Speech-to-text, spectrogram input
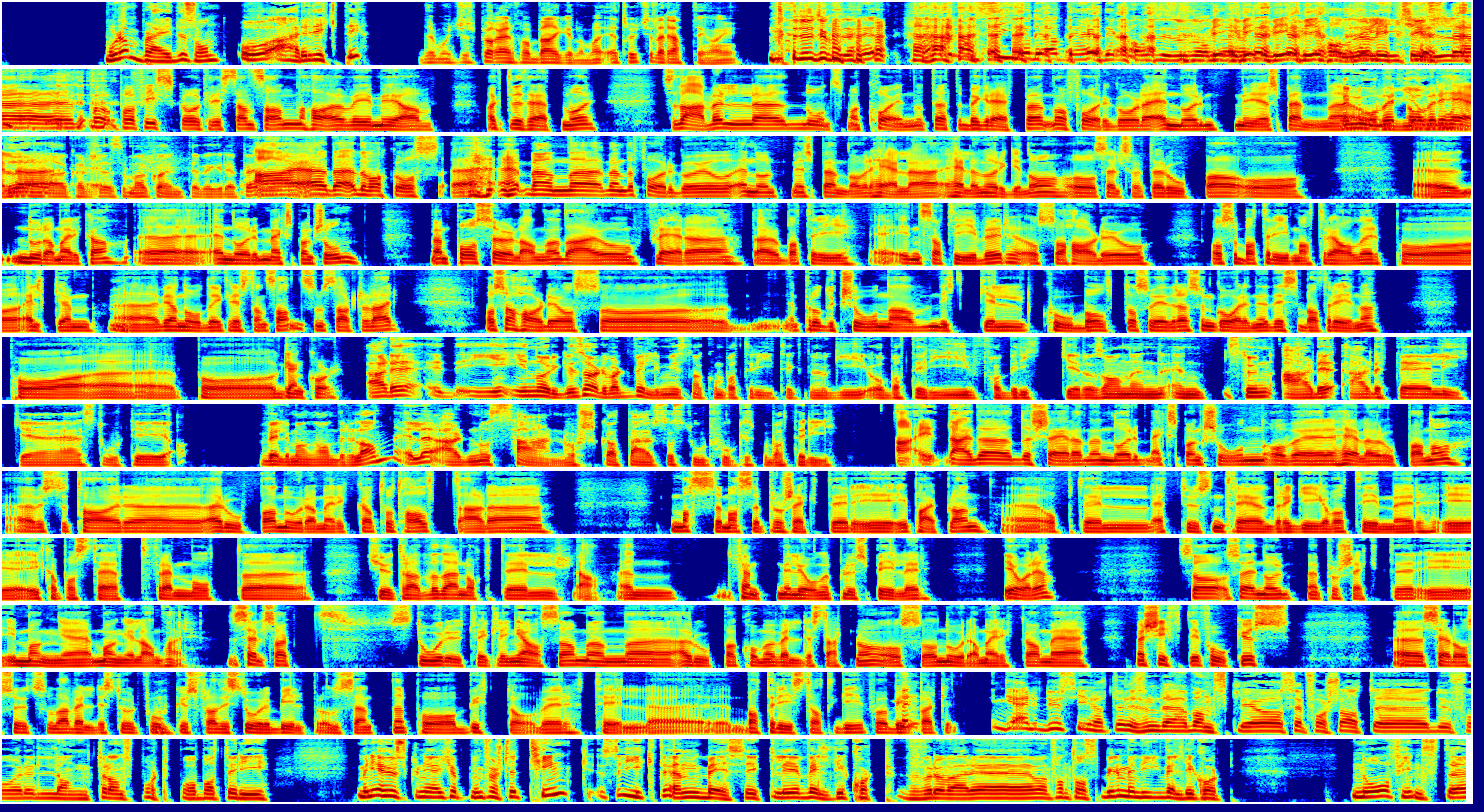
Hvordan blei det sånn, og er det riktig? Det må ikke spørre en fra Bergen om. Jeg tror ikke det er rett engang. du tror ikke det er rett? Du sier jo det at det, det kalles liksom sånn vi, vi, vi, holder jo litt til uh, på, på Fiske og Kristiansand har jo vi mye av aktiviteten vår. Så det er vel uh, noen som har coinet dette begrepet. Nå foregår det enormt mye spennende over, over hele da, kanskje, som har coinet det begrepet? Nei, eh, det, det, var ikke oss. men, uh, men, det foregår jo enormt mye spennende over hele, hele Norge nå, og selvsagt Europa og Nord-Amerika. enorm ekspansjon. Men på Sørlandet, det er jo flere Det er jo batteriinitiativer, og så har du jo også batterimaterialer på Elkem mm. eh, Vianode i Kristiansand, som starter der. Og så har de også produksjon av nikkel, kobolt osv. som går inn i disse batteriene på, eh, på Glencore. Det, i, i, Norge så har det vært veldig mye snakk om batteriteknologi og batterifabrikker og sånn en, en stund. Er, det, er dette like stort i veldig mange andre land, eller er det noe særnorsk at det er så stort fokus på batteri? Nei, nei det, det, skjer en enorm ekspansjon over hele Europa nå. Eh, hvis du tar eh, Europa, Nord-Amerika totalt, er det masse, masse prosjekter i, i pipeline. Eh, Opptil 1300 gigawatt-timer i, i, kapasitet frem mot 2030. Det er nok til ja, en 15 millioner pluss biler i året. Så, så enormt med prosjekter i, i mange, mange land her selvsagt stor utvikling i Asia, men eh, Europa kommer veldig sterkt nå. Også Nord-Amerika med, med skifte i fokus. Eh, ser det også ut som det er veldig stort fokus fra de store bilprodusentene på å bytte over til uh, batteristrategi for bilparken. Men, Geir, du sier at det, liksom, det, er vanskelig å se for seg at uh, du får lang transport på batteri. Men jeg husker når jeg kjøpte min første Tink, så gikk den basically veldig kort. For å være en fantastisk bil, men det gikk veldig kort. Nå finnes det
